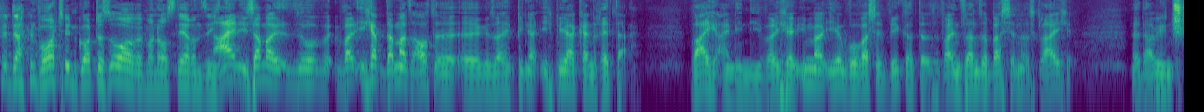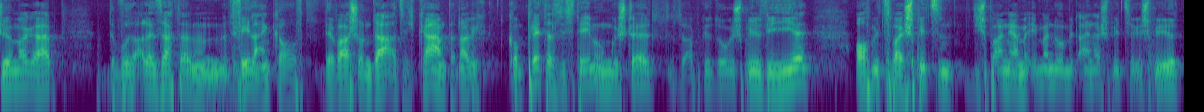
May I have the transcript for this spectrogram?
Dein Wort in Gottes Ohr, wenn man aus deren Sicht. Nein, ich sag mal so, weil ich habe damals auch äh, äh, gesagt, ich bin ja, ich bin ja kein Retter. War ich eigentlich nie, weil ich ja immer irgendwo was entwickelt habe. Das war in San Sebastian das Gleiche. Ne, Da habe ich einen Stürmer gehabt, wo alle gesagt haben, Fehleinkauf. Der war schon da, als ich kam. Dann habe ich komplett das System umgestellt, so gespielt wie hier, auch mit zwei Spitzen. Die Spanier haben ja immer nur mit einer Spitze gespielt.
